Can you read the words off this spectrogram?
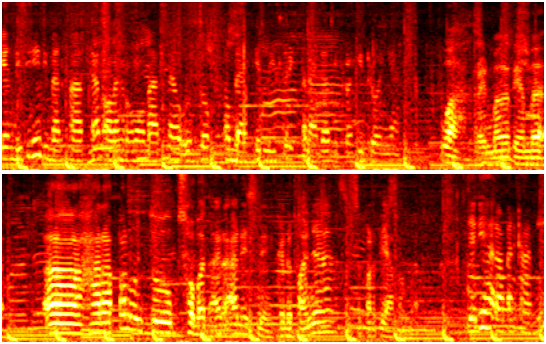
yang di sini dimanfaatkan oleh Romo Marcel untuk pembangkit listrik tenaga mikrohidronya. Wah, keren banget ya mbak. Eh, harapan untuk Sobat Air Adis nih, ke depannya seperti apa mbak? Jadi harapan kami,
